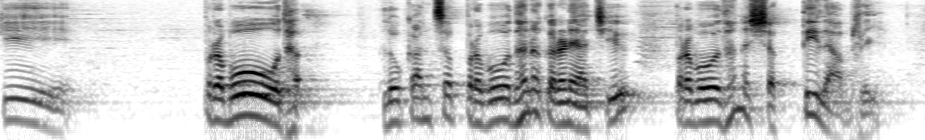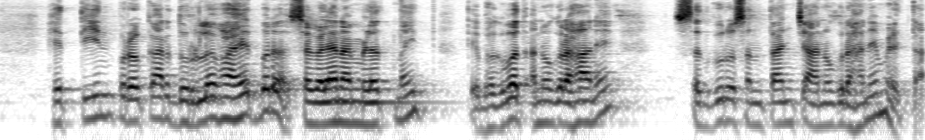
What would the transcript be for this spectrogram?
की प्रबोध लोकांचं प्रबोधन करण्याची प्रबोधन शक्ती लाभली. हे तीन प्रकार दुर्लभ आहेत बरं सगळ्यांना मिळत नाहीत ते भगवत अनुग्रहाने सद्गुरू संतांच्या अनुग्रहाने मिळतात.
